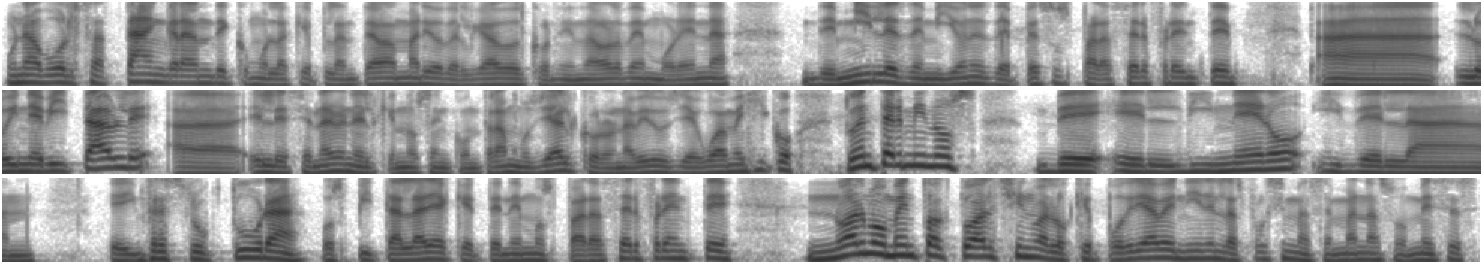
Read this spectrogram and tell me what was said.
una bolsa tan grande como la que planteaba Mario Delgado, el coordinador de Morena, de miles de millones de pesos para hacer frente a lo inevitable, a el escenario en el que nos encontramos ya, el coronavirus llegó a México. Tú en términos del el dinero, y de la eh, infraestructura hospitalaria que tenemos para hacer frente no al momento actual, sino a lo que podría venir en las próximas semanas o meses.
